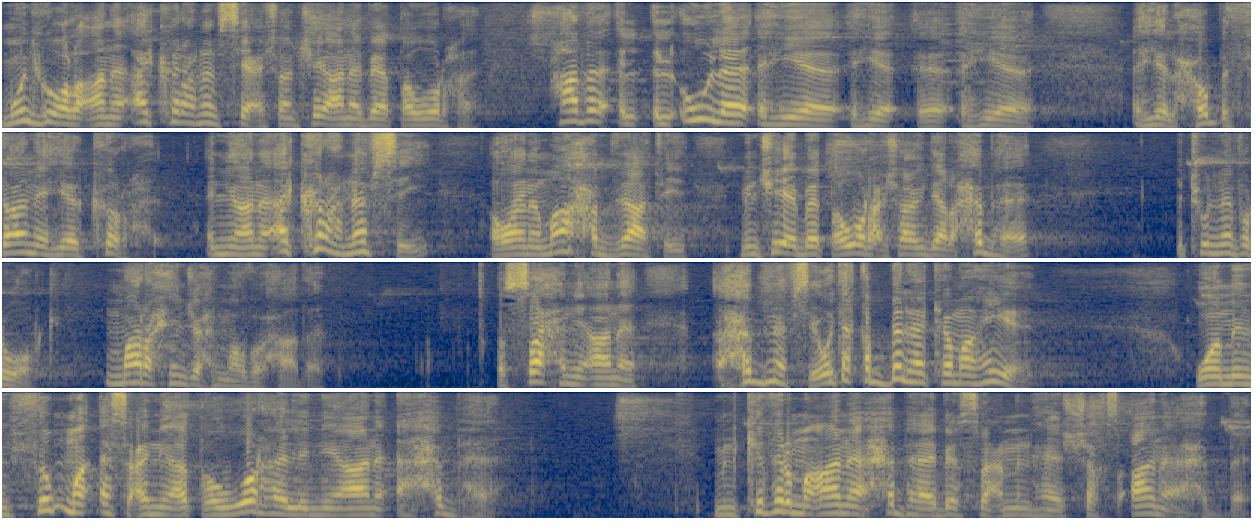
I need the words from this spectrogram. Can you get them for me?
مو تقول والله أنا أكره نفسي عشان شيء أنا أبي أطورها. هذا ال- الأولى هي هي هي هي الحب، الثانية هي الكره، إني أنا أكره نفسي أو أنا ما أحب ذاتي من شيء أبي اطورها عشان أقدر أحبها it will never work ما راح ينجح الموضوع هذا. الصح إني أنا أحب نفسي وأتقبلها كما هي ومن ثم أسعى إني أطورها لإني أنا أحبها. من كثر ما أنا أحبها بيصنع منها شخص أنا أحبه.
